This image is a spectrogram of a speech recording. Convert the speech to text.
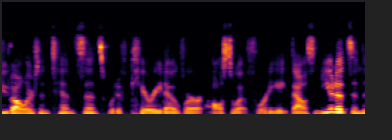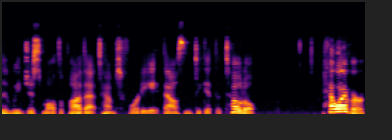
$2.10 would have carried over also at 48,000 units, and then we just multiply that times 48,000 to get the total. However,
